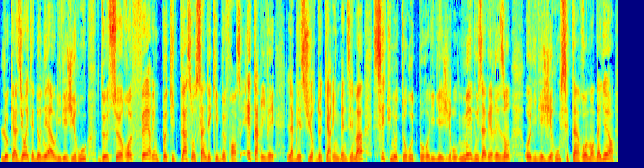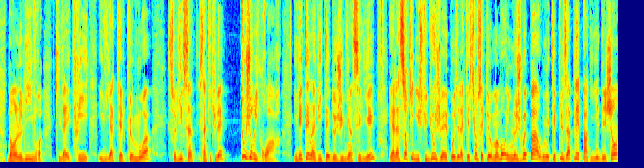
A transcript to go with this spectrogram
l'occasion était donnée à Olivier Giroud de se refaire une petite place au sein de l'équipe de France. Est arrivée la blessure de Karim Benzema. C'est une autoroute pour Olivier Giroud. Mais vous avez raison, Olivier Giroud, c'est un roman. D'ailleurs, dans le livre qu'il a écrit il y a quelques mois, ce livre s'int- s'intitulait Toujours y croire. Il était l'invité de Julien Cellier et à la sortie du studio, je lui avais posé la question. C'était au moment où il ne jouait pas, où il n'était plus appelé par Didier Deschamps.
